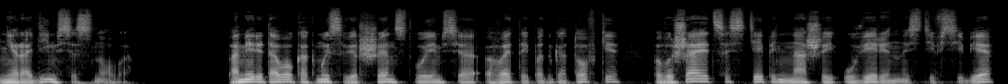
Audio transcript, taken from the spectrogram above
не родимся снова. По мере того, как мы совершенствуемся в этой подготовке, повышается степень нашей уверенности в себе,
